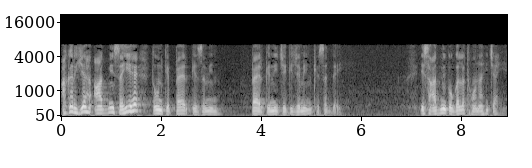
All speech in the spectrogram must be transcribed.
अगर यह आदमी सही है तो उनके पैर के ज़मीन, पैर के नीचे की ज़मीन खिसक गई। इस आदमी को गलत होना ही चाहिए।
